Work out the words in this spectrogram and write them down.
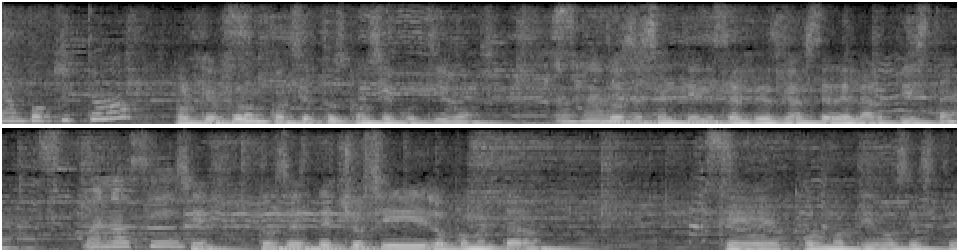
Un poquito. Porque fueron conciertos consecutivos. Entonces entiendes el desgaste del artista. Bueno, sí. Sí, entonces de hecho sí lo comentaron que por motivos este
